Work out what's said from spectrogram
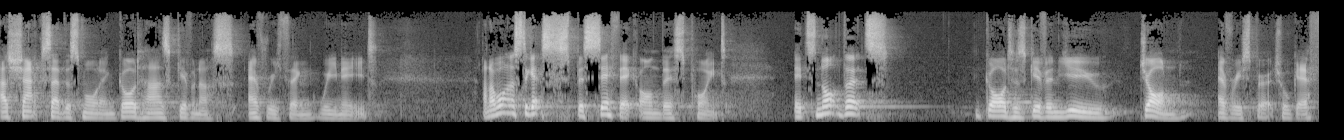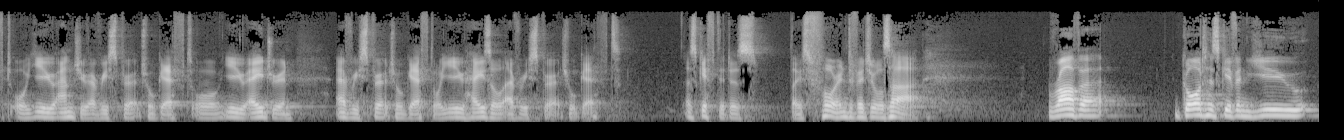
As Shaq said this morning, God has given us everything we need. And I want us to get specific on this point. It's not that God has given you, John, every spiritual gift, or you, Andrew, every spiritual gift, or you, Adrian, every spiritual gift, or you, Hazel, every spiritual gift, as gifted as those four individuals are. Rather, God has given you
